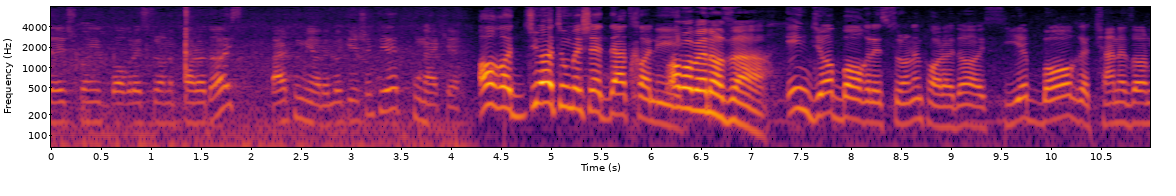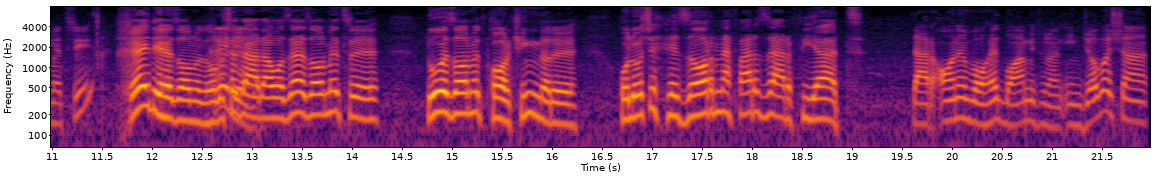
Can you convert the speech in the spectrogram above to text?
search کنید باغ رستوران Paradise. براتون میاره. location توی پونکه. آقا جاتون به شدت خالی. بابا بنازم اینجا باغ رستوران Paradise. یه باغ چند هزار متری؟ خیلی هزار متر. هلوش در هم. دوازده هزار متره. دو هزار متر پارکینگ داره. هلوش هزار نفر ظرفیت. در آن واحد با هم می‌تونن اینجا باشن.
